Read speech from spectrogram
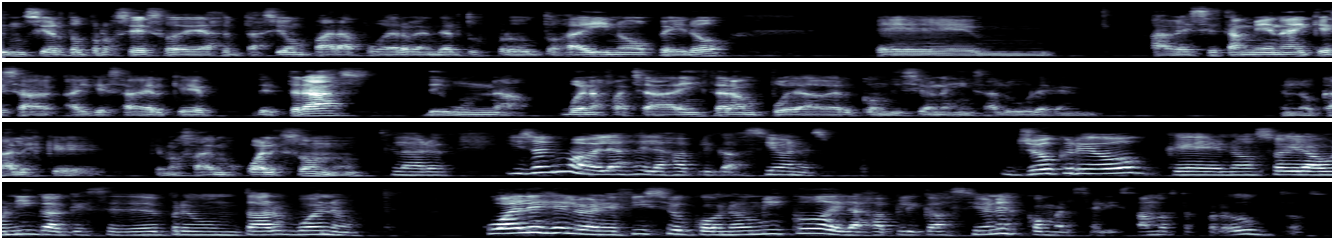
un cierto proceso de aceptación para poder vender tus productos ahí, ¿no? Pero eh, a veces también hay que, hay que saber que detrás de una buena fachada de Instagram puede haber condiciones insalubres en, en locales que, que no sabemos cuáles son, ¿no? Claro. Y ya que me hablas de las aplicaciones, yo creo que no soy la única que se debe preguntar, bueno, ¿cuál es el beneficio económico de las aplicaciones comercializando estos productos?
